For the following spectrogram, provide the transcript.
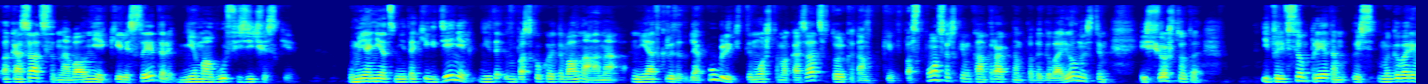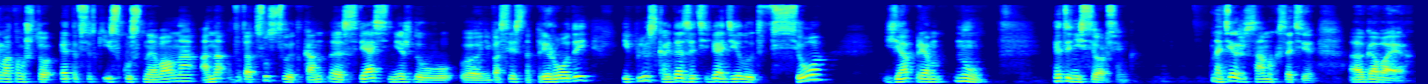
оказаться на волне Келли Слейтера не могу физически. У меня нет ни таких денег, ни, поскольку эта волна, она не открыта для публики, ты можешь там оказаться только там по спонсорским контрактам, по договоренностям, еще что-то. И при всем при этом, то есть мы говорим о том, что это все-таки искусственная волна, она вот отсутствует э, связь между э, непосредственно природой и плюс, когда за тебя делают все, я прям, ну, это не серфинг. На тех же самых, кстати, э, Гавайях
